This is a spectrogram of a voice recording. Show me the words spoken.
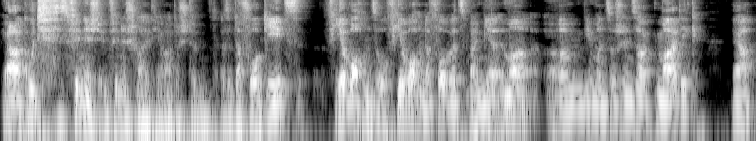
Ja, gut, das Finish, im Finish halt, ja, das stimmt. Also davor geht's vier Wochen so. Vier Wochen davor wird's bei mir immer, ähm, wie man so schön sagt, madig. Ja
